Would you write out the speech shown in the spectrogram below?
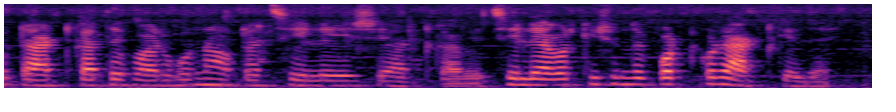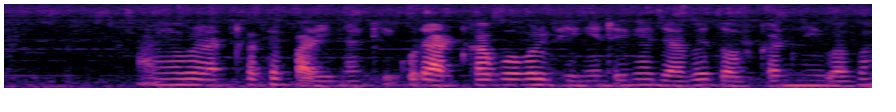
ওটা আটকাতে পারব না, ওটা ছেলে এসে আটকাবে। ছেলে আবার কি সুন্দর পট করে আটকে দেয়। আমি আবার আটকাতে পারি না। কি করে আটকাবো? আবার ভেঙে টেঙে যাবে? দরকার নেই বাবা।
